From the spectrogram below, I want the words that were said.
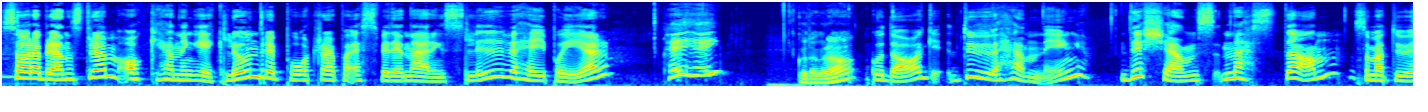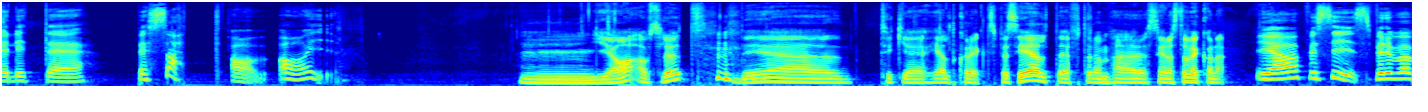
Sara Brännström och Henning Eklund, reportrar på SvD Näringsliv. Hej på er! Hej hej! God dag, god dag. God dag. Du Henning, det känns nästan som att du är lite besatt av AI. Mm, ja, absolut. Det tycker jag är helt korrekt, speciellt efter de här senaste veckorna. Ja, precis. För det var,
